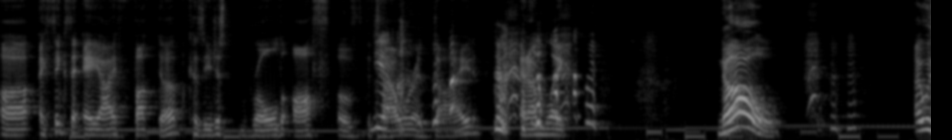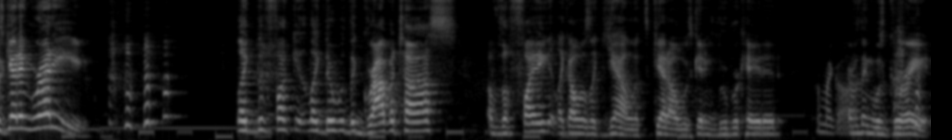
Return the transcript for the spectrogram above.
uh, I think the AI fucked up because he just rolled off of the Yeah. tower and died. and I'm like, no, I was getting ready. Like the fucking like there was the gravitas of the fight. Like I was like, yeah, let's get. I was getting lubricated. Oh my god. Everything was great.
